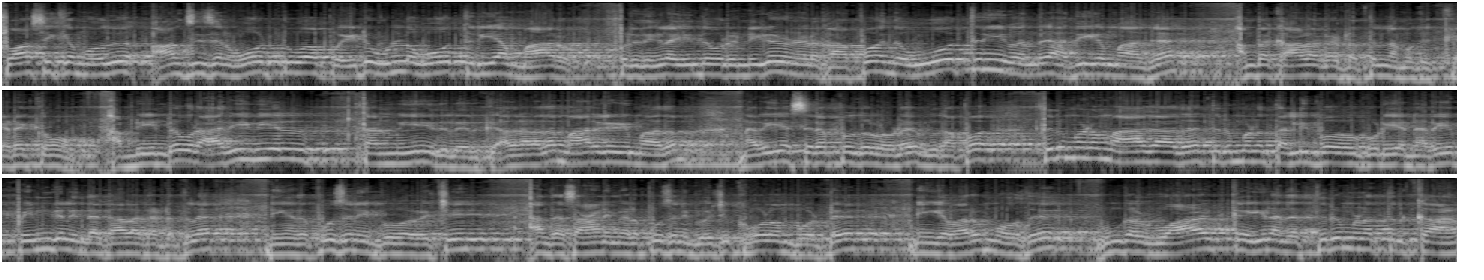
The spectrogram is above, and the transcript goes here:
சுவாசிக்கும் போது ஆக்சிஜன் ஓ டூவாக போயிட்டு உள்ள ஓ த்ரீயாக மாறும். புரியுதுங்களா? இந்த ஒரு நிகழ்வு நடக்கும். அப்போ இந்த ஓ த்ரீ வந்து அதிகமாக அந்த காலகட்டத்தில் நமக்கு கிடைக்கும் அப்படின்ற ஒரு அறிவியல் தன்மையும் இதில் இருக்குது அதனால தான் மார்கழி மாதம் நிறைய சிறப்புகளோட குறைவு அப்போ திருமணம் ஆகாத திருமணம் தள்ளி போகக்கூடிய நிறைய பெண்கள் இந்த காலகட்டத்தில் நீங்கள் அந்த பூசணி பூவை வச்சு அந்த சாணி மேலே பூசணி பூ வச்சு கோலம் போட்டு நீங்கள் வரும்போது உங்கள் வாழ்க்கையில் அந்த திருமணத்திற்கான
